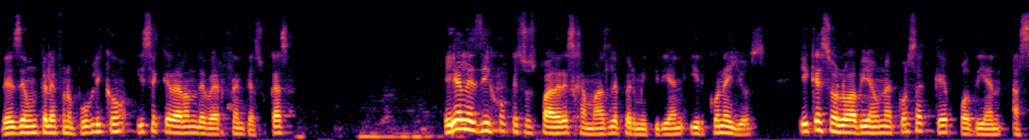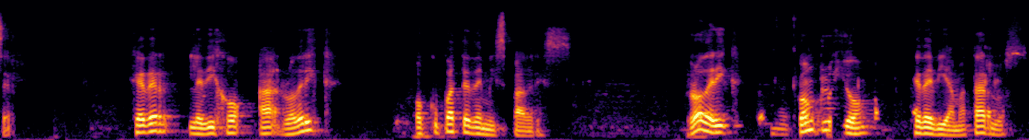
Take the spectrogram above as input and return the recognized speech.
desde un teléfono público y se quedaron de ver frente a su casa. Ella les dijo que sus padres jamás le permitirían ir con ellos y que solo había una cosa que podían hacer. Heather le dijo a Roderick, ocúpate de mis padres. Roderick concluyó que debía matarlos.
